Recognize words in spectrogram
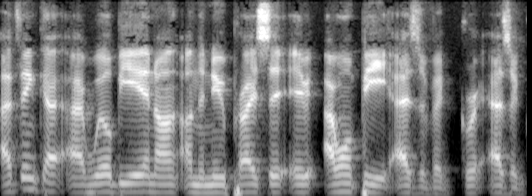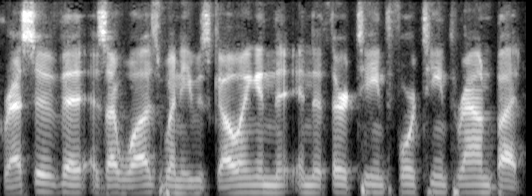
I think I, I, will be in on, on the new price. It, it, I won't be as of a, as aggressive as I was when he was going in the in the thirteenth, fourteenth round, but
